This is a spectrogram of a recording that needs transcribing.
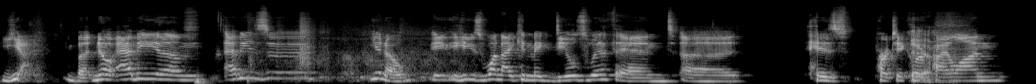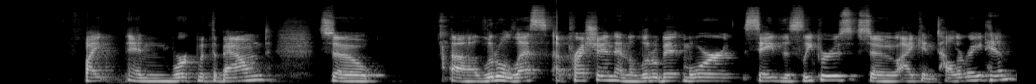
yeah. But no, Abby um Abby's uh you know, he's one I can make deals with and uh his particular Yeah. pylon fight and work with the bound. So a little less oppression and a little bit more save the sleepers so I can tolerate him.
